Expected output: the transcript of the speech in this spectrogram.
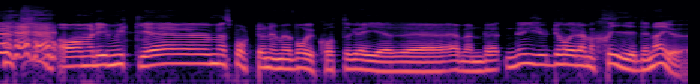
ja men det är mycket med sporten nu med bojkott och grejer. eh, Även det, nu- det var ju det här med skidorna ju.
